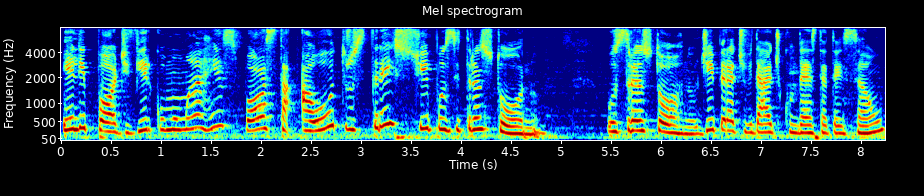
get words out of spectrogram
Ele pode vir como uma resposta a outros três tipos de transtorno: os transtorno de hiperatividade com déficit de atenção,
